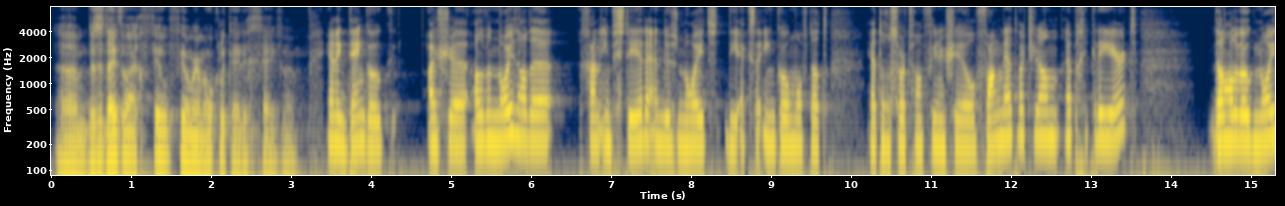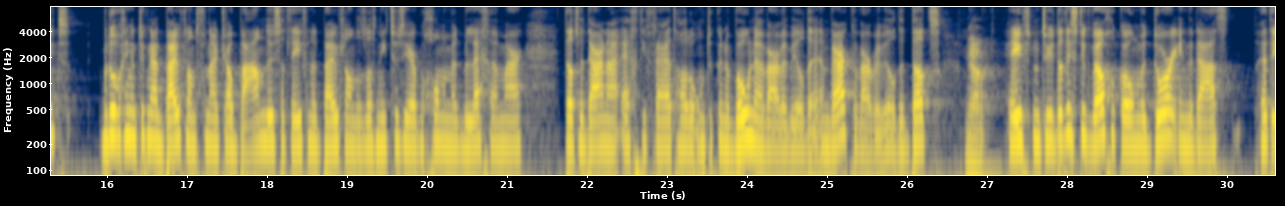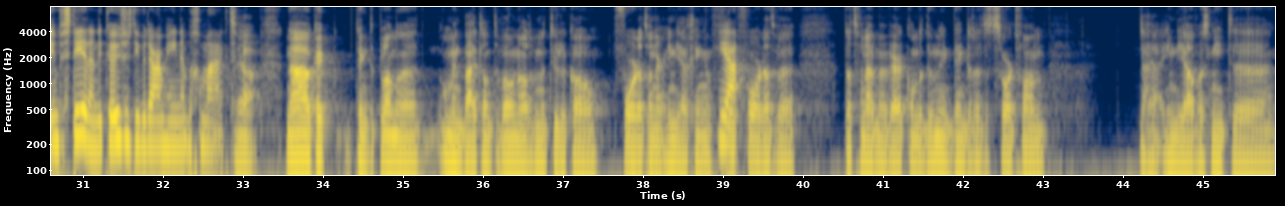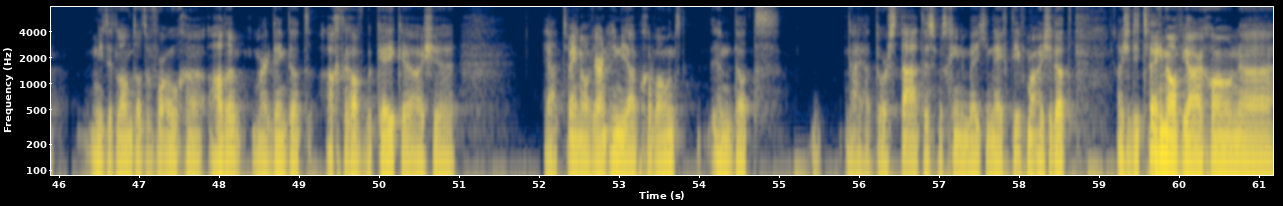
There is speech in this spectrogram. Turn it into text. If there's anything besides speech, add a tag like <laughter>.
Ehm, dus het heeft wel echt veel, veel meer mogelijkheden gegeven. Ja, en ik denk ook, als, je, als we nooit hadden gaan investeren en dus nooit die extra inkomen of dat, ja, toch een soort van financieel vangnet wat je dan hebt gecreëerd, dan hadden we ook nooit. Ik bedoel, we gingen natuurlijk naar het buitenland vanuit jouw baan. Dus dat leven in het buitenland, dat was niet zozeer begonnen met beleggen, maar dat we daarna echt die vrijheid hadden om te kunnen wonen waar we wilden en werken waar we wilden. Dat Ja, heeft natuurlijk, dat is natuurlijk wel gekomen door inderdaad het investeren en de keuzes die we daaromheen hebben gemaakt. ja. Nou, kijk, ik denk de plannen om in het buitenland te wonen hadden we natuurlijk al voordat we naar India gingen. Ja. Voordat we dat vanuit mijn werk konden doen. En ik denk dat het het soort van... Nou ja, India was niet, eh, niet het land wat we voor ogen hadden. Maar ik denk dat achteraf bekeken, als je ja, 2,5 jaar in India hebt gewoond... en dat, nou ja, door status misschien een beetje negatief... maar als je, dat, als je die 2,5 jaar gewoon... eh,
